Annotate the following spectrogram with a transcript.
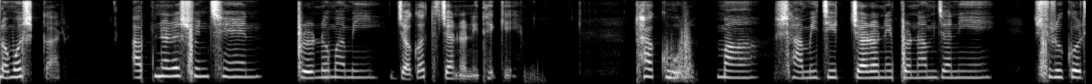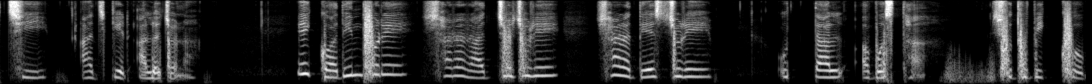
নমস্কার। আপনারা শুনছেন প্রণমামী জগৎ জননী থেকে। ঠাকুর, মা, স্বামীজির চরণে প্রণাম জানিয়ে শুরু করছি আজকের আলোচনা। এই কদিন ধরে সারা রাজ্য জুড়ে, সারা দেশ জুড়ে উত্তাল অবস্থা, শুধু বিক্ষোভ।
